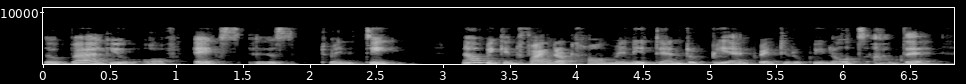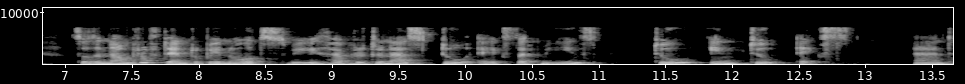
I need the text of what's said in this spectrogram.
the value of x is 20. Now we can find out how many 10 rupee and 20 rupee notes are there. So the number of 10 rupee notes we have written as 2x. That means 2 into x and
